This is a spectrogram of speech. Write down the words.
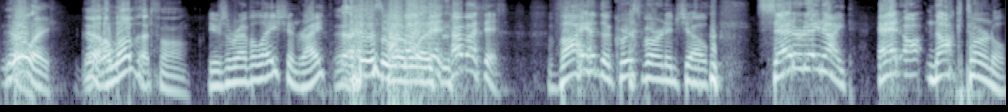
Yeah. Really? Yeah, I love that song. Here's a revelation, right? Yeah. That is a How about revelation. this? How about this? Via the Chris Vernon Show, Saturday night at uh, Nocturnal,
